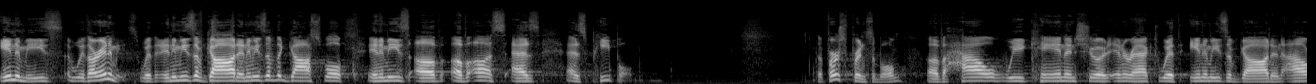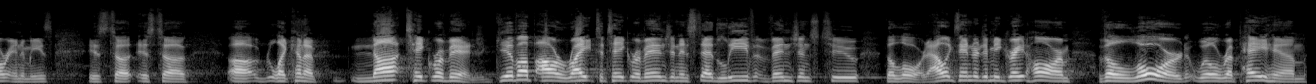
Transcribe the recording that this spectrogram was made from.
enemies, with our enemies, with enemies of God, enemies of the gospel, enemies of, of us as, as people. The first principle of how we can and should interact with enemies of God and our enemies is to, is to uh, like kind of not take revenge, give up our right to take revenge, and instead leave vengeance to the Lord. Alexander did me great harm. The Lord will repay him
